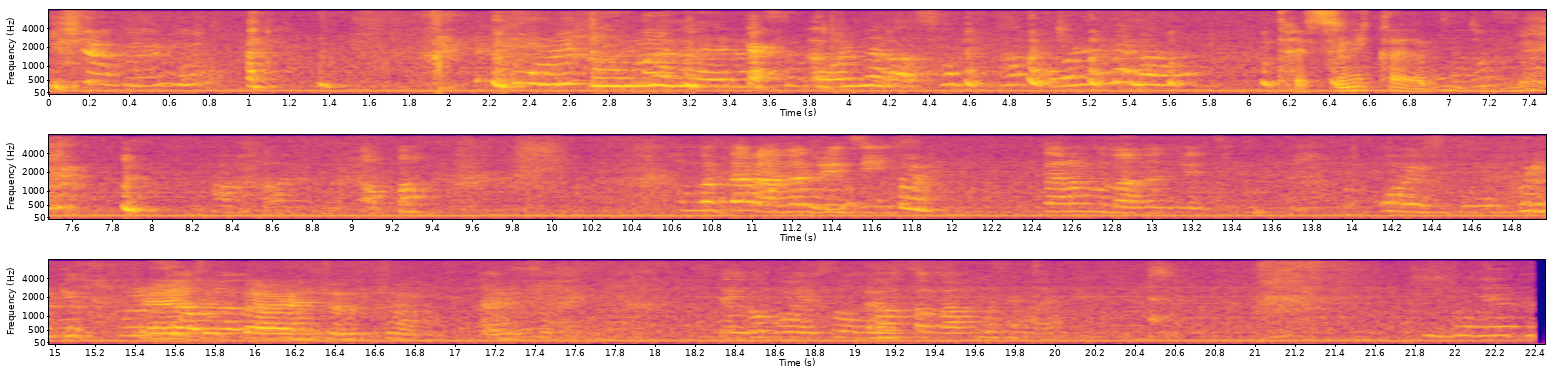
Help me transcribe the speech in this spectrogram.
임신하거든요. 우리 얼마나 쓰고 얼마나 얼마나 됐으니까요. 아빠 한번 딸 안아주지. 딸 한번 안아주지. 어, 뭐 그렇게 애썼다 애썼다 애썼다 내가 벌써 엄마 아빠 마음 고생해. 이거 왜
